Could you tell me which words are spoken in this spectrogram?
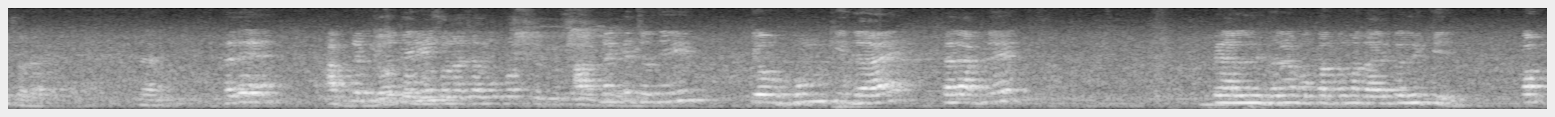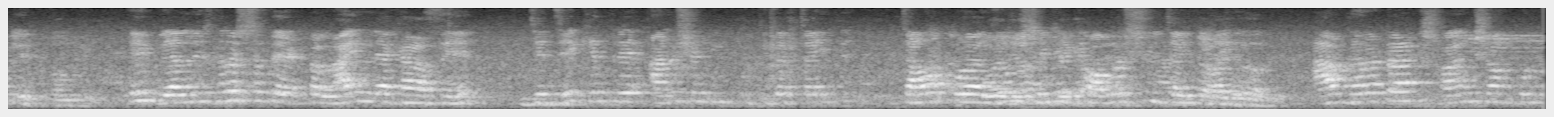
তিনশো টাকা হ্যাঁ। তাহলে আপনাকে যদি আপনাকে কেউ হুমকি দেয় তাহলে আপনি বিয়াল্লিশ ধারার মোকদ্দমা দায়ের করলে কি কমপ্লিট এই বিয়াল্লিশ ধারার সাথে একটা লাইন লেখা আছে যে যে ক্ষেত্রে আনুষঙ্গিক প্রতিকার চাইতে চাওয়া প্রয়োজন সেক্ষেত্রে অবশ্যই চাইতে হবে। আর ধারাটা স্বয়ং সম্পূর্ণ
